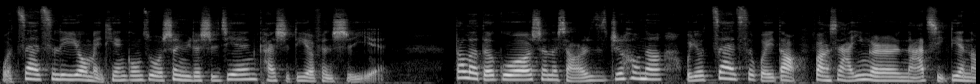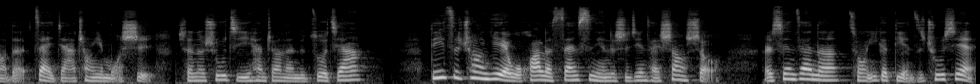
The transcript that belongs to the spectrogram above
我再次利用每天工作剩余的时间，开始第二份事业。到了德国，生了小儿子之后呢，我又再次回到放下婴儿、拿起电脑的在家创业模式，成了书籍和专栏的作家。第一次创业，我花了三四年的时间才上手，而现在呢，从一个点子出现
